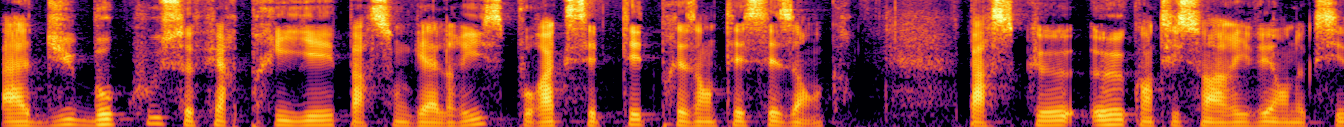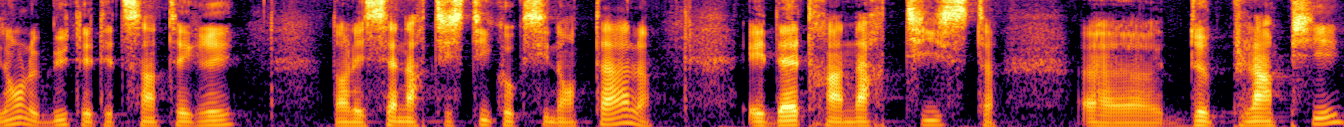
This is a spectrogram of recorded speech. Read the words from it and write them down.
a dû beaucoup se faire prier par son galeriste pour accepter de présenter ses encres. Parce que eux, quand ils sont arrivés en Occident, le but était de s'intégrer dans les scènes artistiques occidentales et d'être un artiste euh, de plein pied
